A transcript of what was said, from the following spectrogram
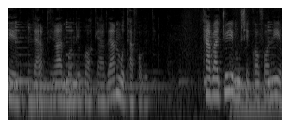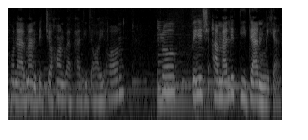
که دقیقا با نگاه کردن متفاوته. توجه موشکافانه هنرمند به جهان و پدیده های آن را بهش عمل دیدن میگن.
